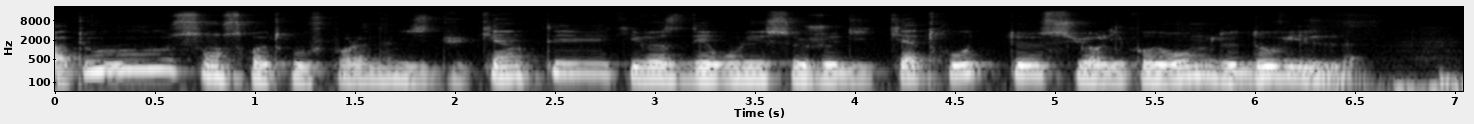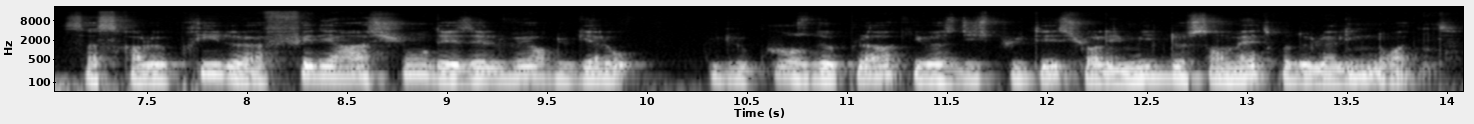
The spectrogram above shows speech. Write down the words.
Bonjour à tous, on se retrouve pour l'analyse du Quintet qui va se dérouler ce jeudi 4 août sur l'hippodrome de Deauville. Ça sera le prix de la Fédération des éleveurs du galop, une course de plat qui va se disputer sur les 1200 mètres de la ligne droite.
